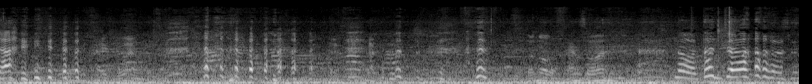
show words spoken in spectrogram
爱了。等我三酸。那我等着。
